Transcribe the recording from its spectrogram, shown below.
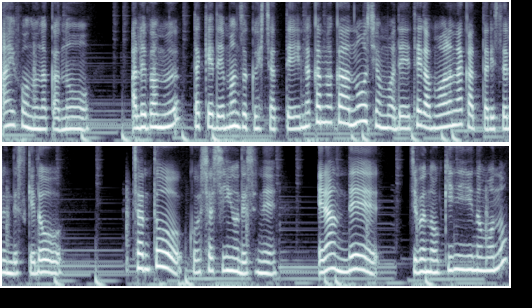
iPhone の中のアルバムだけで満足しちゃってなかなか Notion まで手が回らなかったりするんですけどちゃんとこう写真をですね選んで自分のお気に入りのもの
